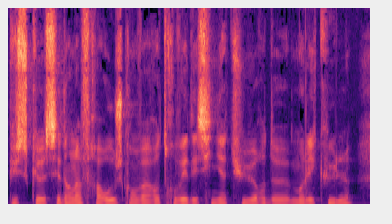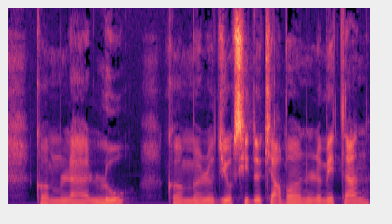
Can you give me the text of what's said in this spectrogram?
puisque c'est dans l'infrarouge qu'on va retrouver des signatures de molécules comme l'eau, comme le dioxyde de carbone, le méthane.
